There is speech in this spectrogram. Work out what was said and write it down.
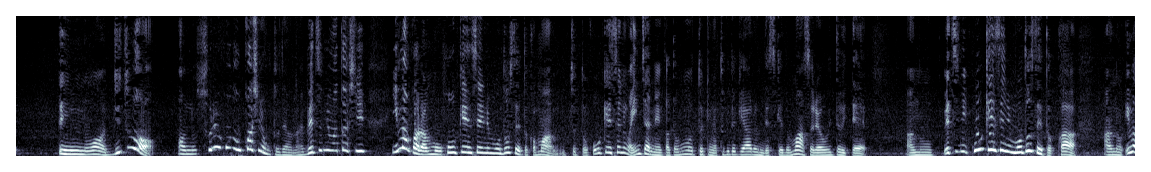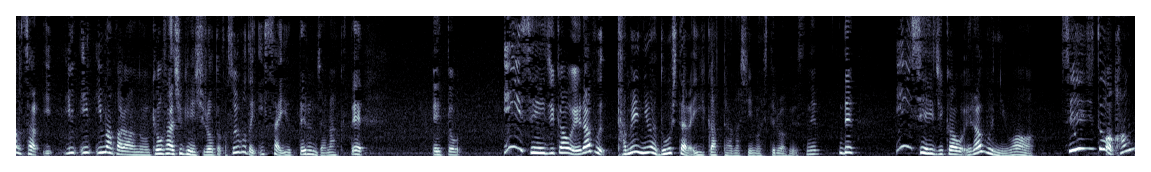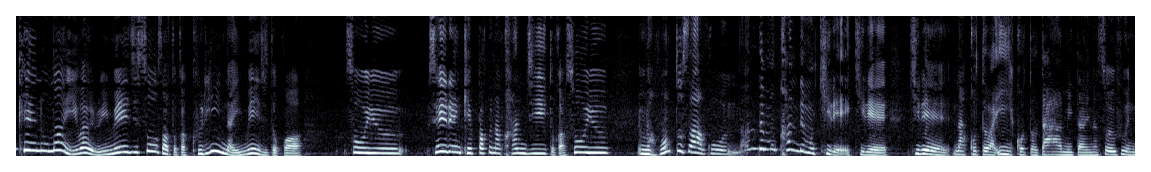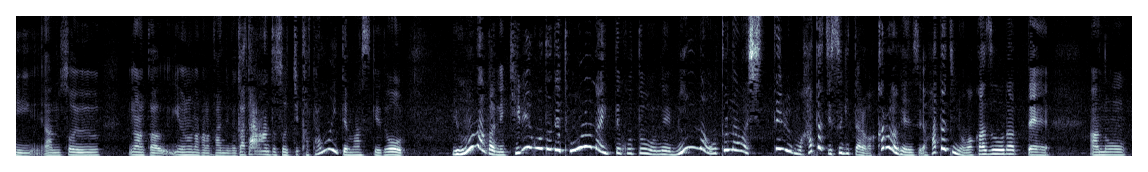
ていうのは、実は、あの、それほどおかしなことではない。別に私、今からもう封建制に戻せとか、まあ、ちょっと封建制の方がいいんじゃねえかと思う時が時々あるんですけど、まあ、それは置いといて、あの、別に封建制に戻せとか、あの、今さ、い、い今からあの、共産主義にしろとか、そういうこと一切言ってるんじゃなくて、えっと、いい政治家を選ぶためにはどうしたらいいかって話今してるわけですね。で、いい政治家を選ぶには、政治とは関係のない、いわゆるイメージ操作とかクリーンなイメージとか、そういう清廉潔白な感じとか、そういう、まあ本当さ、こう、何でもかんでも綺麗、綺麗、綺麗なことはいいことだ、みたいな、そういうふうに、あの、そういう、なんか世の中の感じがガターンとそっち傾いてますけど、世の中に綺麗事で通らないってことをね、みんな大人は知ってる。もう二十歳過ぎたらわかるわけですよ。二十歳の若造だって、あの、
